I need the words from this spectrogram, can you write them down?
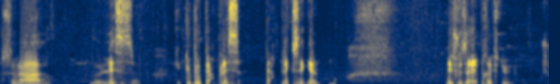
Cela me laisse quelque peu perplexe, perplexe également. Mais je vous avais prévenu. Je,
